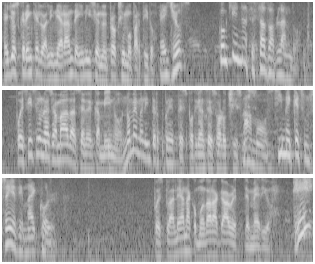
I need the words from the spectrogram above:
Ellos creen que lo alinearán de inicio en el próximo partido. ¿Ellos? ¿Con quién has estado hablando? Pues hice unas llamadas en el camino. No me malinterpretes, podrían ser solo chismes. Vamos, dime qué sucede, Michael. Pues planean acomodar a Garrett de medio. ¿Qué?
